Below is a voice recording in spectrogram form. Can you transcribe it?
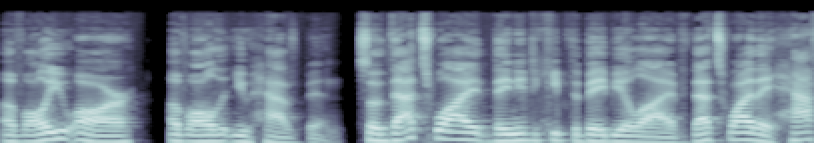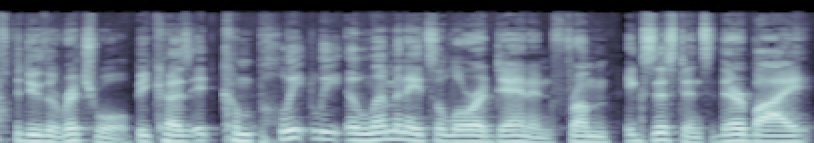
of all you are, of all that you have been. So that's why they need to keep the baby alive. That's why they have to do the ritual because it completely eliminates Elora Danan from existence, thereby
